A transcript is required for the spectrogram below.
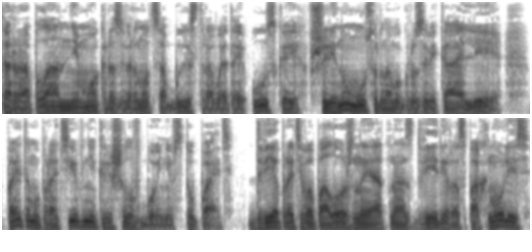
Терраплан не мог развернуться быстро в этой узкой, в ширину мусорного грузовика аллее, поэтому противник решил в бой не вступать. Две противоположные от нас двери распахнулись,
